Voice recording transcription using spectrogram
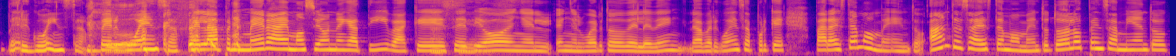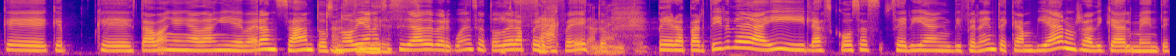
Vergüenza, vergüenza. Fue la primera emoción negativa que se dio en el, en el huerto del Edén, la vergüenza, porque para este momento, antes a este momento, todos los pensamientos que, que que estaban en Adán y Eva eran santos, no había necesidad de vergüenza, todo era perfecto. Pero a partir de ahí las cosas serían diferentes, cambiaron radicalmente.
